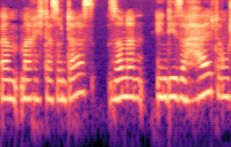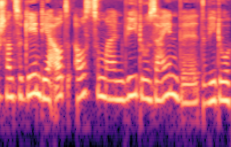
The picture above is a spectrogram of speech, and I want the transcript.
ähm, mache ich das und das, sondern in diese Haltung schon zu gehen, dir aus, auszumalen, wie du sein willst, wie du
